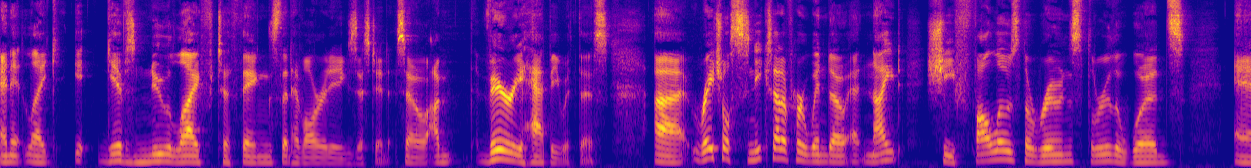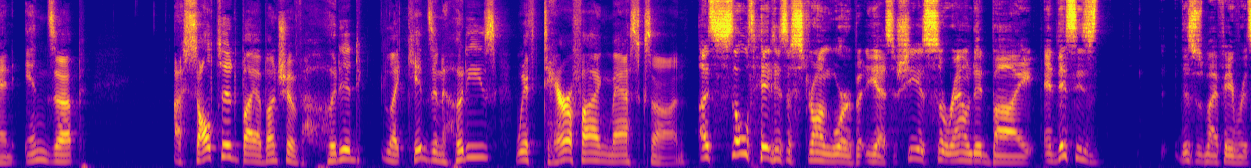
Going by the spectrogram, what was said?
And it like it gives new life to things that have already existed. So I'm very happy with this. Uh, Rachel sneaks out of her window at night. She follows the runes through the woods and ends up assaulted by a bunch of hooded like kids in hoodies with terrifying masks on. assaulted is a strong word, but yes, she is surrounded by, and this is this was my favorite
